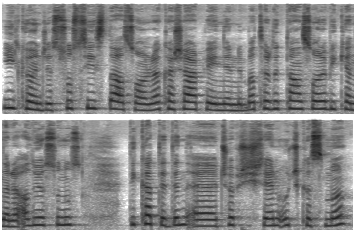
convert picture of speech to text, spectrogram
İlk önce sosis daha sonra kaşar peynirini batırdıktan sonra bir kenara alıyorsunuz. Dikkat edin çöp şişlerin uç kısmı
